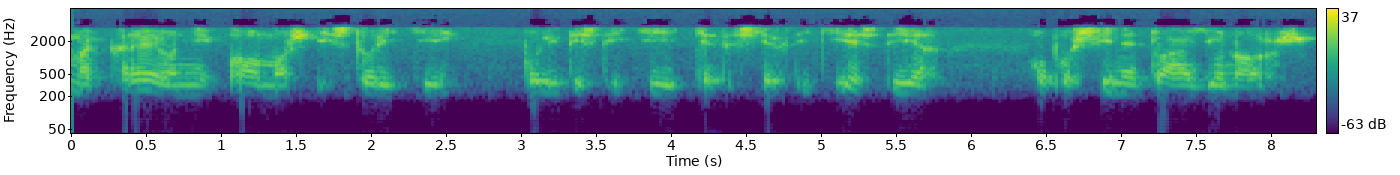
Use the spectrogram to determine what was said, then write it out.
μακραίωνη όμως ιστορική, πολιτιστική και θρησκευτική αιστεία όπως είναι το Άγιον Όρος.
